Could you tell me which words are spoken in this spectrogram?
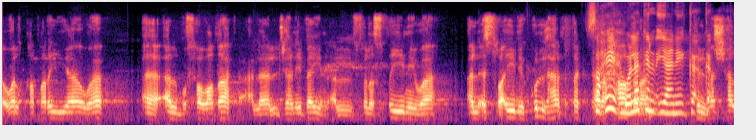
والقطرية والمفاوضات على الجانبين الفلسطيني والإسرائيلي. كل هذا صحيح ولكن يعني ك... المشهد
